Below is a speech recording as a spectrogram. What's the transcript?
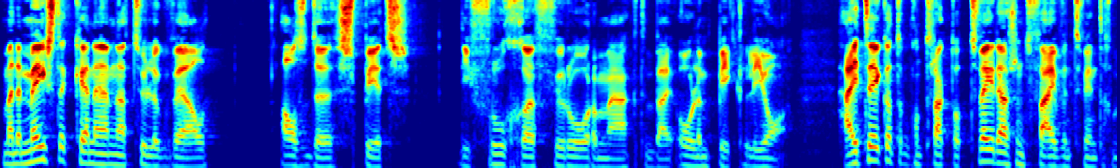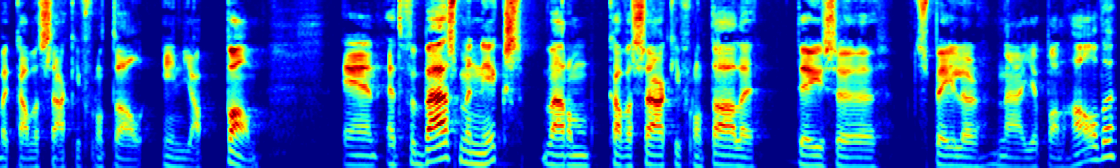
maar de meesten kennen hem natuurlijk wel als de spits die vroeger furoren maakte bij Olympique Lyon. Hij tekent een contract tot 2025 bij Kawasaki Frontale in Japan. En het verbaast me niks waarom Kawasaki Frontale deze speler naar Japan haalde.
